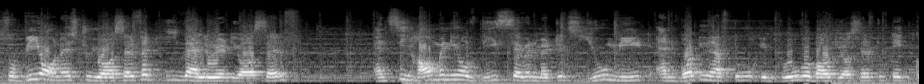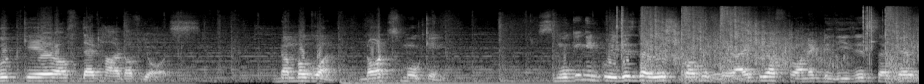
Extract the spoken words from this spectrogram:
So be honest to yourself and evaluate yourself and see how many of these seven metrics you meet and what you have to improve about yourself to take good care of that heart of yours. Number one, not smoking. Smoking increases the risk of a variety of chronic diseases such as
